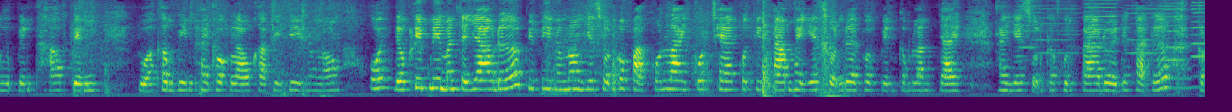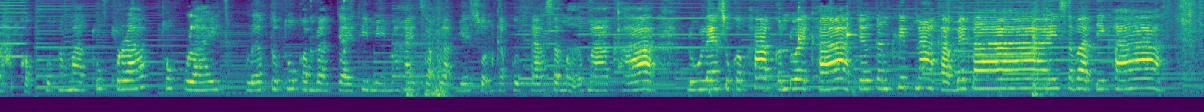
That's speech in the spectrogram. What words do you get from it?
มือเป็นเท้า เป็นตั๋วเครื่องบินให้พวกเราค่ะ พี่ๆน้องๆ โอ๊ย เดี๋ยวคลิปนี้มันจะยาวเด้อ พี่ๆน้องๆ เยสวนก็ฝากกดไลค์ กดแชร์ กดติดตามให้เยสวนด้วยเพื่อเป็นกำลังใจ ให้ยายสนกับคุณตาด้วยด้วยค่ะ เด้อ กราบขอบคุณมากๆ ทุกรัก ทุกไลค์ทุกเลิฟทุก ๆกำลังใจที่มีมาให้สำหรับยายสนกับคุณตาเสมอมาค่ะ ดูแลสุขภาพกันด้วยค่ะ เจอกันคลิปหน้าค่ะ บ๊ายบาย สวัสดีค่ะ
